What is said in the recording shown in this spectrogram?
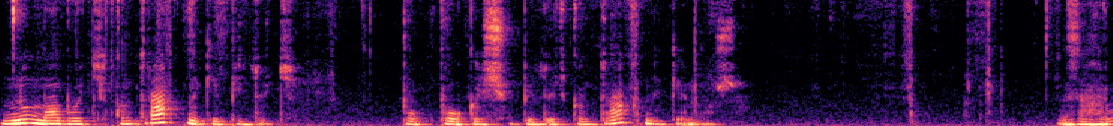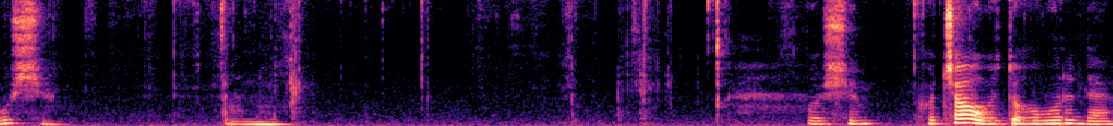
Ну, мабуть, контрактники підуть. Поки що підуть контрактники, може. За гроші. А ну. Гроші. Хоча ось договор іде.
